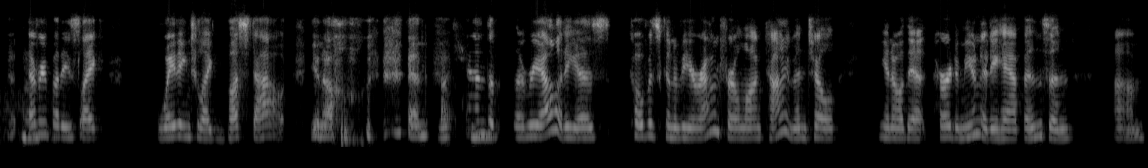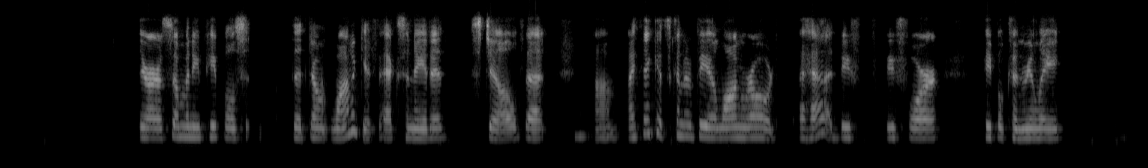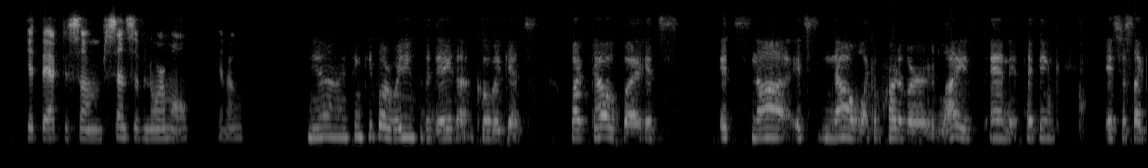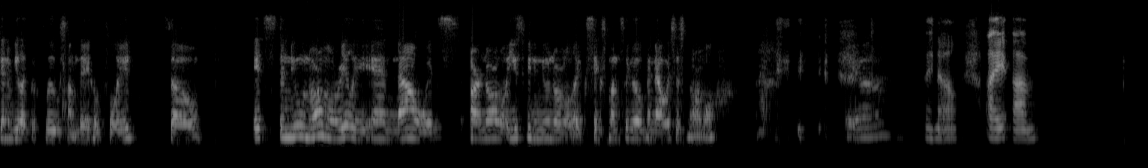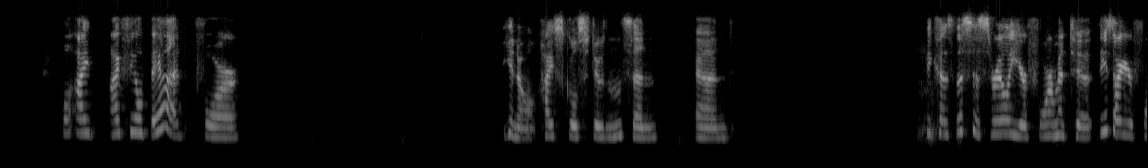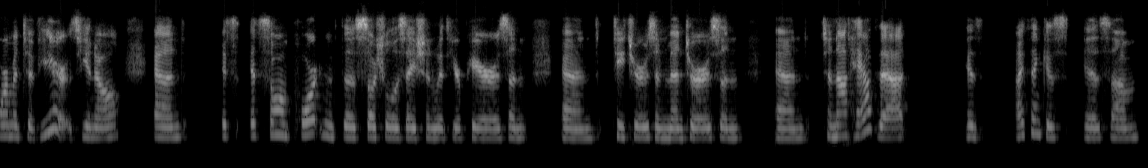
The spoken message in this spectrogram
mm-hmm. everybody's like waiting to like bust out, you know. and and the, the reality is COVID's going to be around for a long time until, you know, that herd immunity happens. And um, there are so many people that don't want to get vaccinated still that um, I think it's going to be a long road ahead bef- before people can really get back to some sense of normal, you know. Yeah, I think people are waiting for the day that COVID gets wiped out, but it's it's not it's now like a part of our life and I think it's just like going to be like the flu someday hopefully. So it's the new normal really and now it's our normal. It used to be the new normal like 6 months ago, but now it's just normal. yeah. I know. I um well I I feel bad for you know high school students and and because this is really your formative these are your formative years you know? And it's it's so important the socialization with your peers and and teachers and mentors and and to not have that is i think is is um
